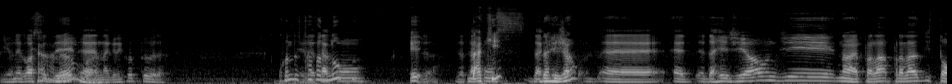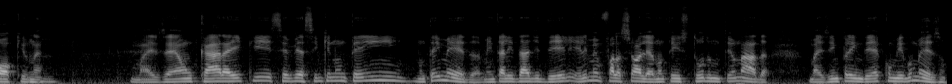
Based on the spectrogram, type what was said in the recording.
E o negócio Caramba. dele é na agricultura. Quando eu Ele já tava tá no. com- E- já- já tá daqui? com s- Da daqui região? já- é, é, é da região de. Não, é pra lá, pra lá de Tóquio, né? Uhum. Mas é um cara aí que você vê assim que não tem, não tem medo. A mentalidade dele, ele mesmo fala assim, olha, eu não tenho estudo, não tenho nada. Mas empreender é comigo mesmo.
